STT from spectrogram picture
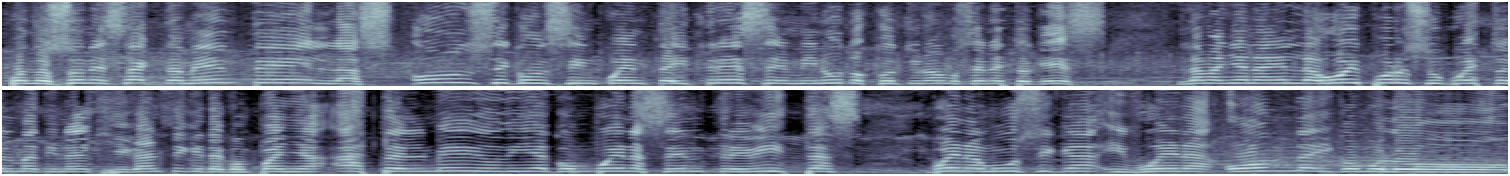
Cuando son exactamente las 11 con 53 minutos, continuamos en esto que es la mañana en la hoy. Por supuesto, el matinal gigante que te acompaña hasta el mediodía con buenas entrevistas, buena música y buena onda. Y como lo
